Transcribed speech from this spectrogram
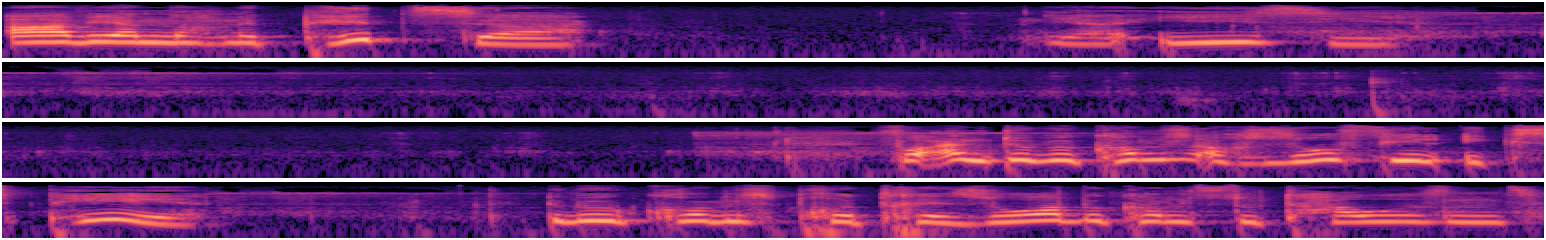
Ah, wir haben noch eine Pizza. Ja, easy. Vor allem, du bekommst auch so viel XP. Du bekommst pro Tresor bekommst du 1000.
